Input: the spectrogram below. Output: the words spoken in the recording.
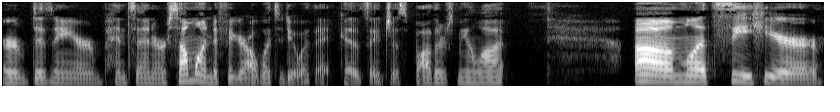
or Disney or Henson or someone to figure out what to do with it cuz it just bothers me a lot. Um let's see here.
